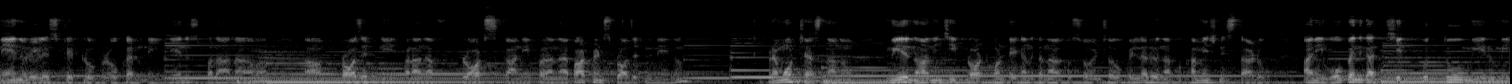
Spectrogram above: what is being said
నేను రియల్ ఎస్టేట్లో బ్రోకర్ని నేను ఫలానా ప్రాజెక్ట్ని ఫలానా ప్లాట్స్ కానీ ఫలానా అపార్ట్మెంట్స్ ప్రాజెక్ట్ని నేను ప్రమోట్ చేస్తున్నాను. మీరు నా నుంచి ఈ ప్లాట్ కొంటే కనుక నాకు సో అండ్ సో బిల్డర్ నాకు కమిషన్ ఇస్తాడు అని ఓపెన్గా చెప్పుతూ మీరు మీ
